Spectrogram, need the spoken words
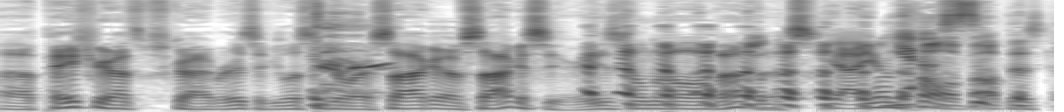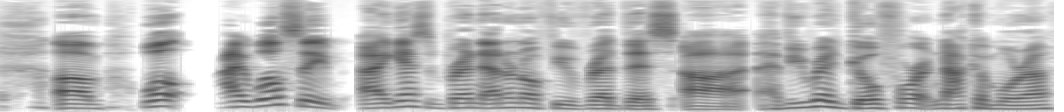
uh, Patreon subscribers, if you listen to our Saga of Saga series, you'll know all about this. yeah, you'll know yes. all about this. Um, well, I will say, I guess, Brendan, I don't know if you've read this. Uh, have you read Go For It Nakamura?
